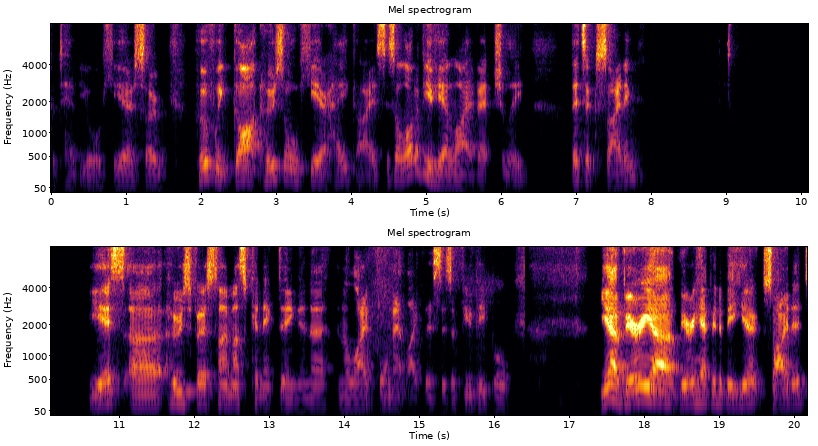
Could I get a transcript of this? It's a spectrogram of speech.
good to have you all here. So who have we got? Who's all here? Hey guys, there's a lot of you here live actually. That's exciting. Yes, uh, who's first time us connecting in a in a live format like this? There's a few people. Yeah, very uh, very happy to be here, excited,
